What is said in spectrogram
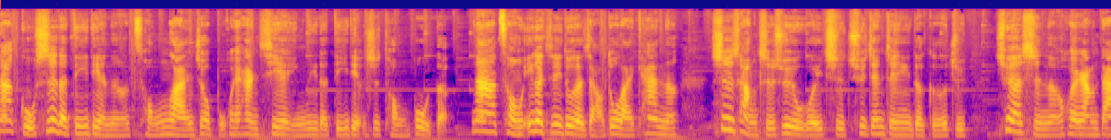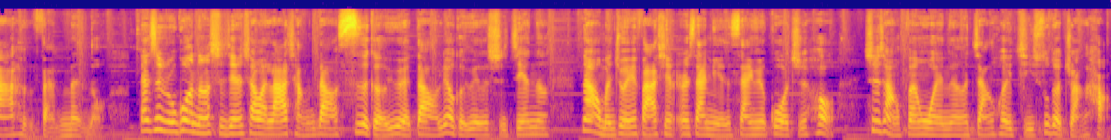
那股市的低点呢，从来就不会和企业盈利的低点是同步的。那从一个季度的角度来看呢，市场持续维持区间整理的格局，确实呢会让大家很烦闷哦。但是如果呢时间稍微拉长到四个月到六个月的时间呢，那我们就会发现二三年三月过之后，市场氛围呢将会急速的转好。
